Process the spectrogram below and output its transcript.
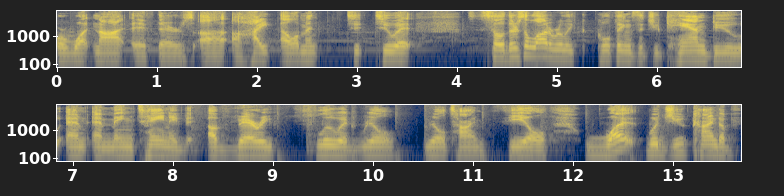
or whatnot, if there's a, a height element to, to it. So there's a lot of really cool things that you can do and, and maintain a, a very fluid, real real time feel. What would you kind of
